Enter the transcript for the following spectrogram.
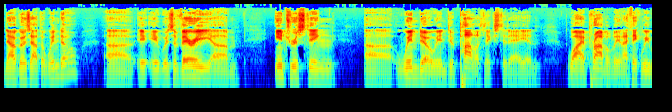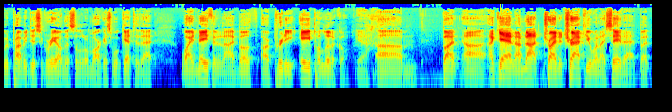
now goes out the window. Uh, it, it was a very um, interesting uh, window into politics today, and why probably, and I think we would probably disagree on this a little, Marcus. We'll get to that. Why Nathan and I both are pretty apolitical. Yeah. Um, but uh, again, I'm not trying to trap you when I say that, but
